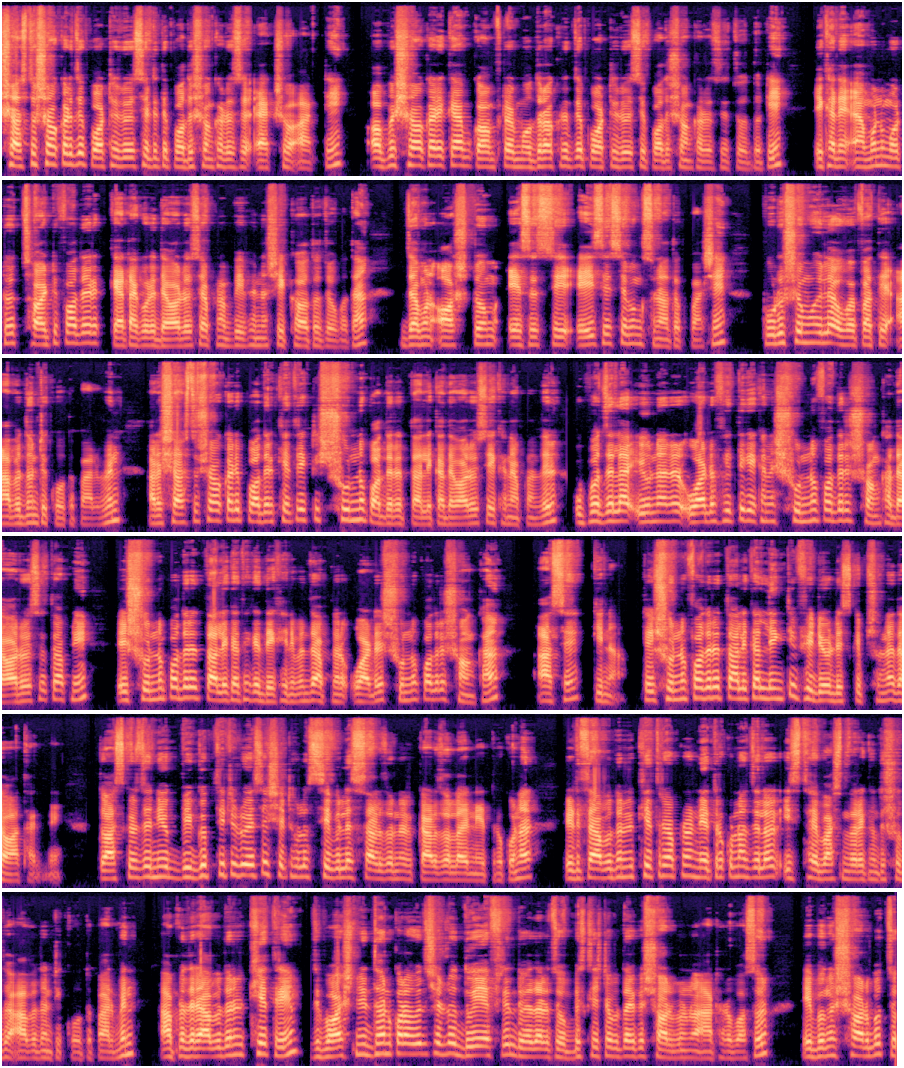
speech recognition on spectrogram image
স্বাস্থ্য সহকারী যে পদটি রয়েছে, এটিতে পদের সংখ্যা রয়েছে একশো আটটি। অফিস সহকারী ক্যাম্প কম্পিউটার মুদ্রাকৃত যে পদটি রয়েছে, পদের সংখ্যা রয়েছে চোদ্দটি। এখানে এমন মোট ছয়টি পদের ক্যাটাগরি দেওয়া রয়েছে আপনার বিভিন্ন শিক্ষাগত যোগ্যতা, যেমন অষ্টম, এসএসসি, এইচএসসি এবং স্নাতক পাশে। পুরুষ ও মহিলা উভয় প্রার্থী আবেদনটি করতে পারবেন। আর স্বাস্থ্য সহকারী পদের ক্ষেত্রে একটি শূন্য পদের তালিকা দেওয়া রয়েছে এখানে আপনাদের। উপজেলা ইউনিয়নের ওয়ার্ড ভিত্তিক এখানে শূন্য পদের সংখ্যা দেওয়া রয়েছে। তো আপনি এই শূন্য পদের তালিকা থেকে দেখে নেবেন যে আপনার ওয়ার্ডের শূন্য পদের সংখ্যা আছে কিনা। তো এই শূন্য পদের তালিকার লিঙ্কটি ভিডিও ডিসক্রিপশনে দেওয়া থাকবে। তো আজকের যে নিয়োগ বিজ্ঞপ্তিটি রয়েছে, সেটি হলো সিভিল সার্জনের কার্যালয় নেত্রকোনার এটিতে আবেদনের ক্ষেত্রে আপনার নেত্রকোনা জেলার স্থায়ী বাসিন্দারা কিন্তু শুধু আবেদনটি করতে পারবেন। আপনাদের আবেদনের ক্ষেত্রে যে বয়স নির্ধারণ করা হয়েছে, সেটা হলো দুই এপ্রিল দুই হাজার চব্বিশ খ্রিস্টাব্দ তারিখে সর্বনিম্ন আঠারো বছর এবং সর্বোচ্চ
